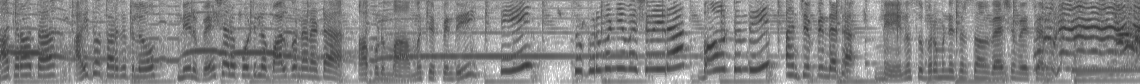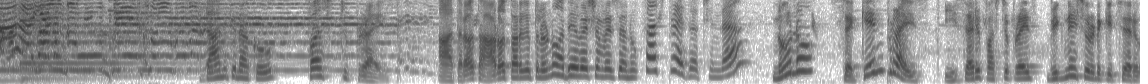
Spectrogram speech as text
ఆ తర్వాత ఐదో తరగతిలో నేను వేషాల పోటీలో పాల్గొన్నానట. అప్పుడు మా అమ్మ చెప్పింది ఏ సుబ్రహ్మణ్య వేషం వేయరా? బాగుంటుంది అని చెప్పిందట. నేను సుబ్రహ్మణ్యేశ్వర స్వామి వేషం వేశాను. దానికి నాకు ఫస్ట్ ప్రైజ్. ఆ తర్వాత ఆరో తరగతిలోనూ అదే వేషం వేశాను. ఫస్ట్ ప్రైజ్ వచ్చిందా? No no second prize. ఈసారి ఫస్ట్ ప్రైజ్ విఘ్నేశ్వరుడికి ఇచ్చారు.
